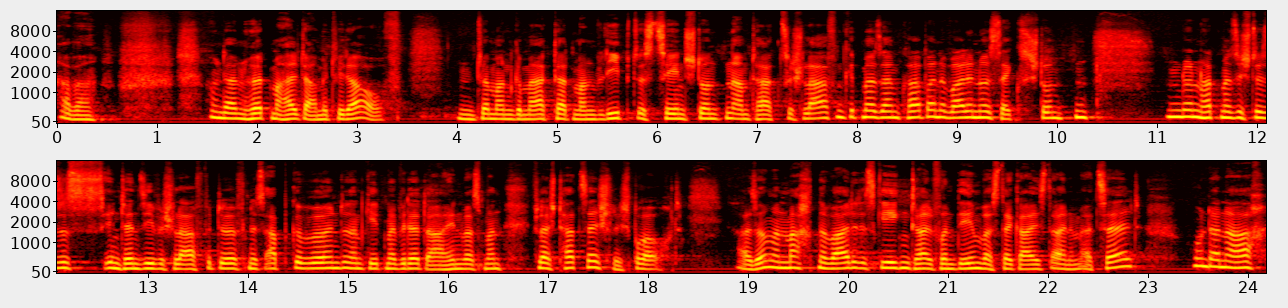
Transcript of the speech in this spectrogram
Aber, und dann hört man halt damit wieder auf. Und wenn man gemerkt hat, man liebt es, zehn Stunden am Tag zu schlafen, gibt man seinem Körper eine Weile nur sechs Stunden. Und dann hat man sich dieses intensive Schlafbedürfnis abgewöhnt und dann geht man wieder dahin, was man vielleicht tatsächlich braucht. Also man macht eine Weile das Gegenteil von dem, was der Geist einem erzählt und danach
